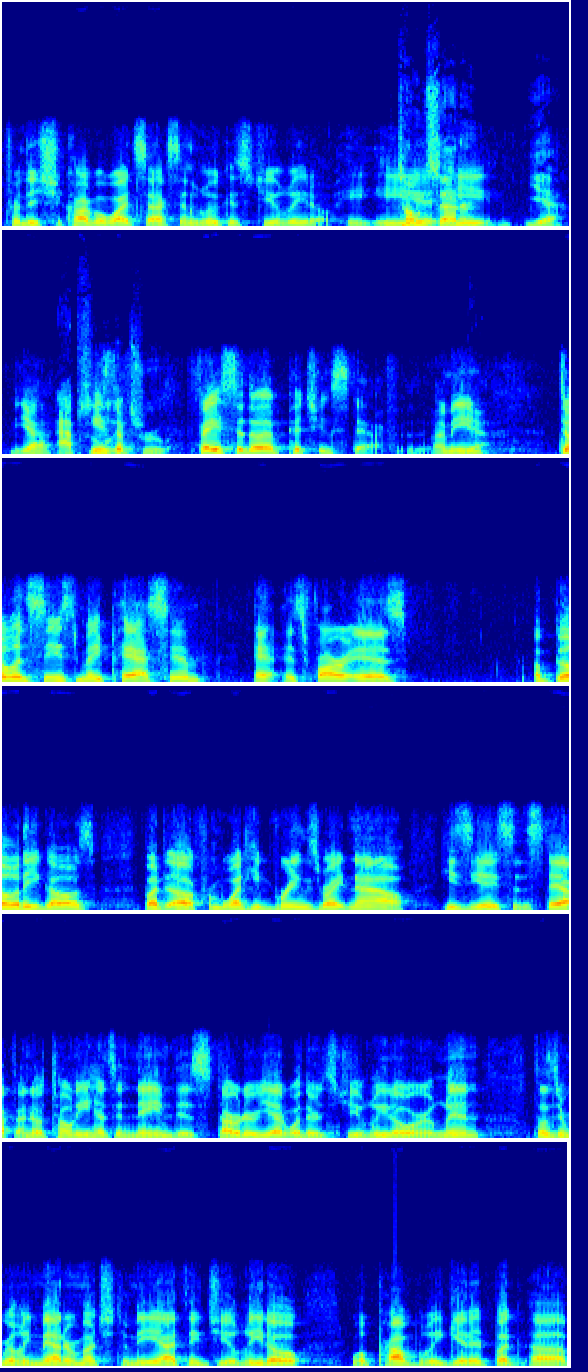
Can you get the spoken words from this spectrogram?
for the Chicago White Sox than Lucas Giolito. He, he tone setter. He, yeah, yeah, absolutely he's the true. Face of the pitching staff. I mean, yeah. Dylan Cease may pass him as far as ability goes, but uh, from what he brings right now he's the ace of the staff. I know Tony hasn't named his starter yet, whether it's Giolito or Lynn. Doesn't really matter much to me. I think Giolito will probably get it, but uh,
